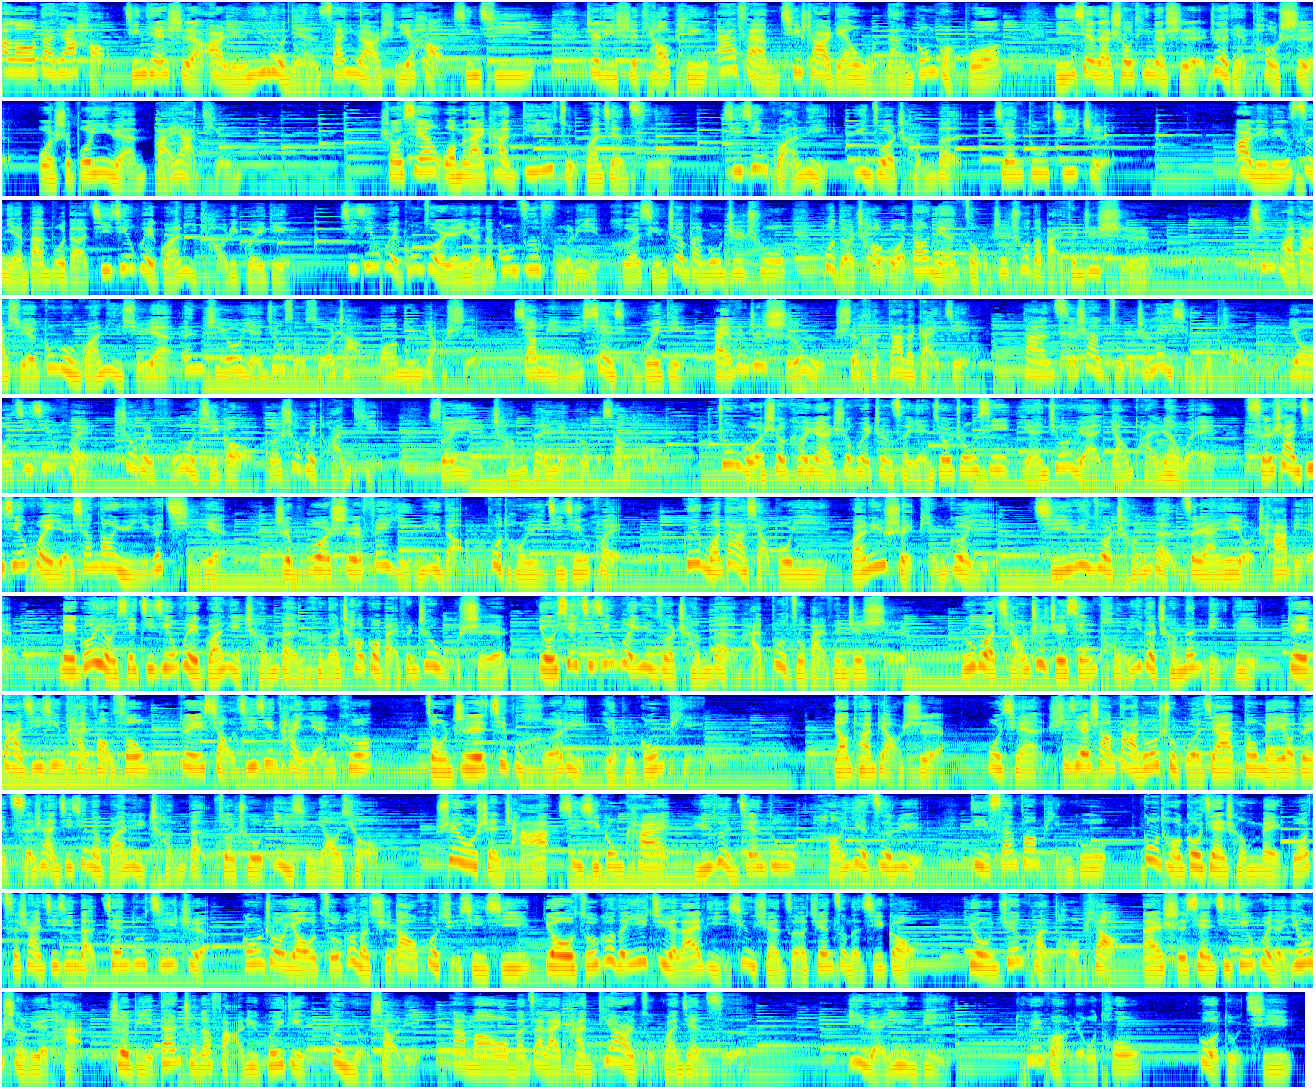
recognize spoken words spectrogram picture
Hello，大家好，今天是二零一六年三月二十一号，星期一，这里是调频 FM 七十二点五南宫广播。您现在收听的是热点透视，我是播音员白雅婷。首先，我们来看第一组关键词：基金管理、运作成本、监督机制。二零零四年颁布的《基金会管理条例》规定，基金会工作人员的工资福利和行政办公支出不得超过当年总支出的百分之十。清华大学公共管理学院 NGO 研究所所长王明表示，相比于现行规定，百分之十五是很大的改进。但慈善组织类型不同，有基金会、社会服务机构和社会团体，所以成本也各不相同。中国社科院社会政策研究中心研究员杨团认为，慈善基金会也相当于一个企业，只不过是非盈利的，不同于基金会，规模大小不一，管理水平各异。其运作成本自然也有差别。美国有些基金会管理成本可能超过百分之五十，有些基金会运作成本还不足百分之十。如果强制执行统一的成本比例，对大基金太放松，对小基金太严苛，总之既不合理也不公平。杨团表示，目前世界上大多数国家都没有对慈善基金的管理成本做出硬性要求，税务审查、信息公开、舆论监督、行业自律。第三方评估，共同构建成美国慈善基金的监督机制。公众有足够的渠道获取信息，有足够的依据来理性选择捐赠的机构，用捐款投票来实现基金会的优胜劣汰，这比单纯的法律规定更有效力。那么，我们再来看第二组关键词：一元硬币、推广流通、过渡期。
